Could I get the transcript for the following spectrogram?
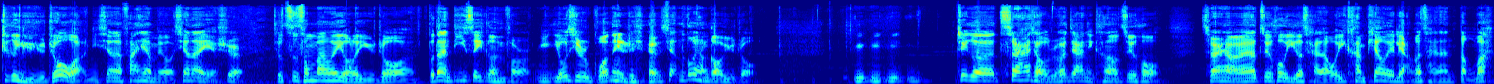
这个宇宙啊，你现在发现没有？现在也是，就自从漫威有了宇宙啊，不但 DC 跟风，你尤其是国内这些，现在都想搞宇宙。你你你你，这个刺杀小说家，你看到最后，刺杀小说家最后一个彩蛋，我一看片尾两个彩蛋，等吧，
